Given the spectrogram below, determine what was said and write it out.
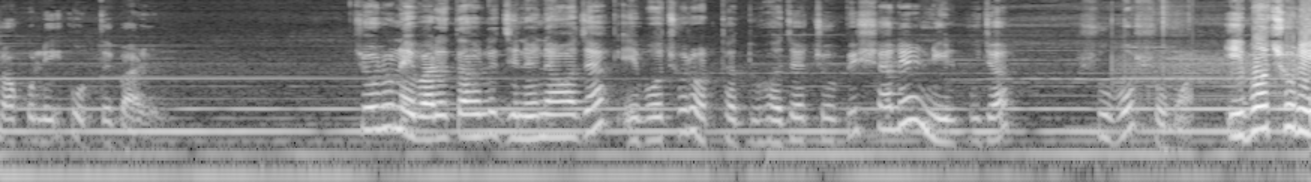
সকলেই করতে পারে। চলুন এবারে তাহলে জেনে নেওয়া যাক, এবছর অর্থাৎ দু হাজার চব্বিশ সালের নীল পূজার শুভ সময়। এবছরে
